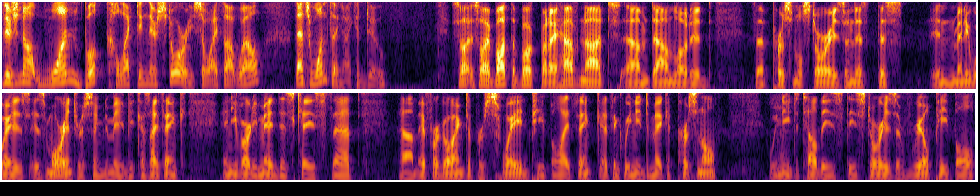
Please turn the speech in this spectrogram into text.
There's not one book collecting their stories. So I thought, well, that's one thing I can do. So, so I bought the book, but I have not um, downloaded the personal stories, and this, this, in many ways, is more interesting to me because I think, and you've already made this case that um, if we're going to persuade people, I think, I think we need to make it personal. We yeah. need to tell these these stories of real people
